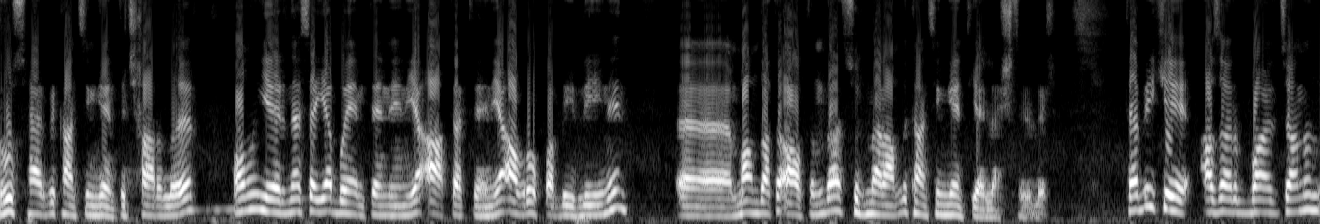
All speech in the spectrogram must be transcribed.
Rus hərbi kontingenti çıxarılır. Onun yerinə isə ya BMT-nin, ya ATƏT-in, ya Avropa Birliyinin mandatı altında sülh məramlı kontingent yerləşdirilir. Təbii ki, Azərbaycanın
